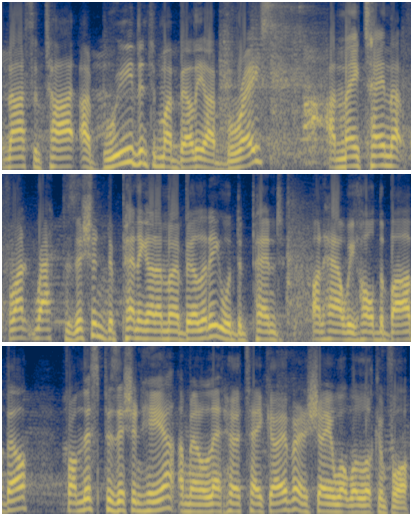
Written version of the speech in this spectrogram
nice and tight. I breathe into my belly, I brace, I maintain that front rack position, depending on our mobility, will depend on how we hold the barbell. From this position here, I'm gonna let her take over and show you what we're looking for.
